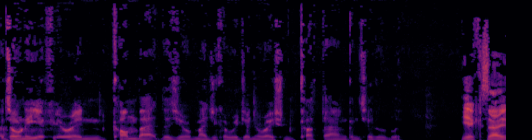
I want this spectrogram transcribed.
It's only if you're in combat does your magical regeneration cut down considerably. Yeah, because I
